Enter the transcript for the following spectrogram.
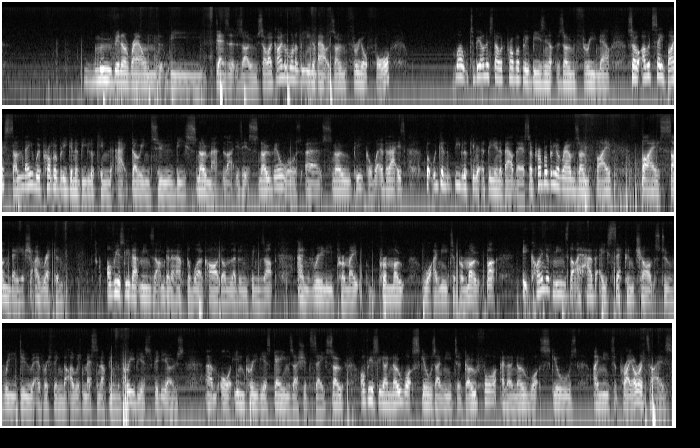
moving around the desert zone. So I kind of want to be in about zone 3 or 4. Well, to be honest, I would probably be in zone 3 now. So I would say by Sunday, we're probably going to be looking at going to the snow map. Like, is it Snowville or uh, Snow Peak or whatever that is? But we're going to be looking at being about there. So probably around zone 5 by Sunday-ish, I reckon. Obviously, that means that I'm going to have to work hard on leveling things up and really promote promote what I need to promote. But it kind of means that I have a second chance to redo everything that I was messing up in the previous videos. Um, or in previous games, I should say. So, obviously, I know what skills I need to go for, and I know what skills I need to prioritize.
